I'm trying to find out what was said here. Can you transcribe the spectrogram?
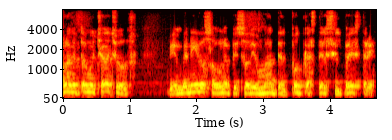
Hola, ¿qué tal muchachos? Bienvenidos a un episodio más del podcast del Silvestre.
